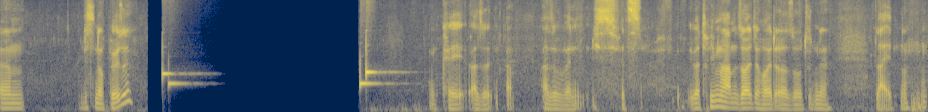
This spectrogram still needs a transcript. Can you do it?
Ähm, bist du noch böse? Okay, also, also wenn ich es jetzt übertrieben haben sollte heute oder so, tut mir leid. Ne?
